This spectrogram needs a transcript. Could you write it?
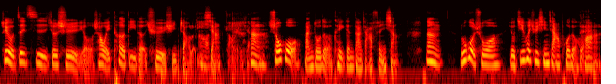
所以我这次就是有稍微特地的去寻找了一下，哦、找了一下，那收获蛮多的，可以跟大家分享。那如果说有机会去新加坡的话，对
